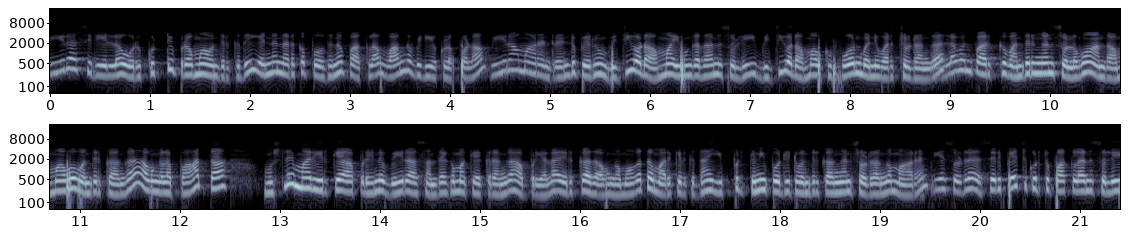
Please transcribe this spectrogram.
வீரா சீரியல்ல ஒரு குட்டி ப்ரோமோ வந்திருக்குது. என்ன நடக்க போகுதுன்னு பார்க்கலாம். வாங்க வீடியோக்குள்ள போலாம். வீராமாறன் ரெண்டு பேரும் விஜயோட அம்மா இவங்க தான் சொல்லி விஜயோட அம்மாவுக்கு ஃபோன் பண்ணி வர சொல்றாங்க. லெவன் பார்க்கு வந்துருங்கன்னு சொல்லவும் அந்த அம்மாவும் வந்திருக்காங்க. அவங்கள பார்த்தா முஸ்லீம் மாதிரி இருக்கே அப்படின்னு வீரா சந்தேகமா கேட்குறாங்க அப்படியெல்லாம் இருக்காது. அவங்க முகத்தை மறைக்கிறதுக்கு தான் இப்படி துணி போட்டுட்டு வந்திருக்காங்கன்னு சொல்றாங்க மாறன். அப்படியே சொல்ற சரி பேச்சு கொடுத்து பார்க்கலான்னு சொல்லி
